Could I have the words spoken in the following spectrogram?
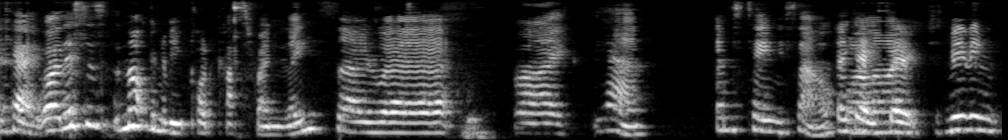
okay, well, this is not going to be podcast friendly, so uh, like, yeah, entertain yourself. Okay, so I, she's moving,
